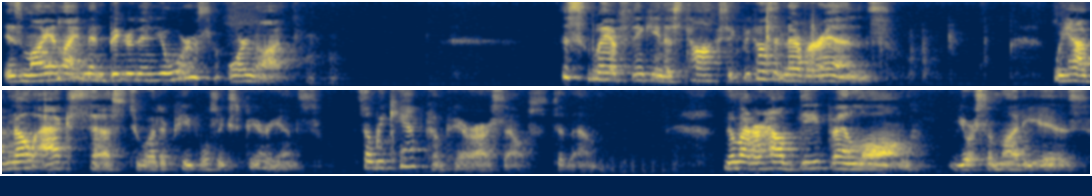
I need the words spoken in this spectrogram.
Is my enlightenment bigger than yours or not? This way of thinking is toxic because it never ends. We have no access to other people's experience, so we can't compare ourselves to them. No matter how deep and long your samadhi is,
